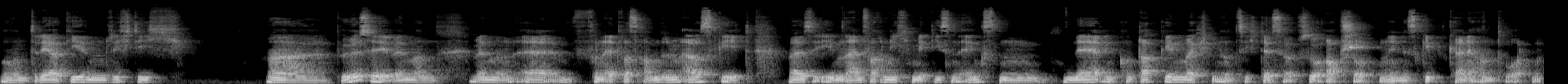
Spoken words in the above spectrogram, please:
Und reagieren richtig äh, böse, wenn man, wenn man äh, von etwas anderem ausgeht, weil sie eben einfach nicht mit diesen Ängsten näher in Kontakt gehen möchten und sich deshalb so abschotten in es gibt keine Antworten.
